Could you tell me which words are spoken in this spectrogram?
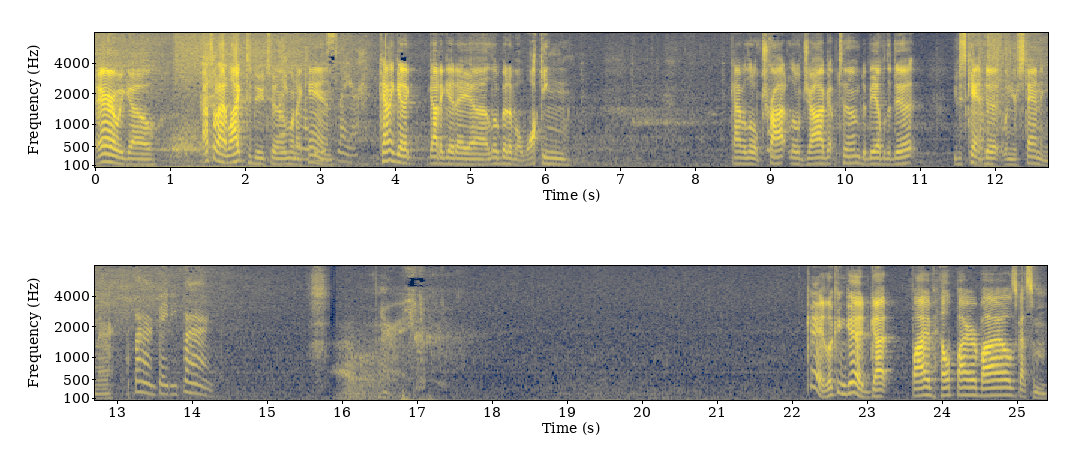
There we go. That's what I like to do to him when I can. Kind of get a, got to get a uh, little bit of a walking, kind of a little trot, little jog up to him to be able to do it. You just can't do it when you're standing there. Burn, baby, burn. Alright. Okay, looking good. Got five Hellfire vials, got some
